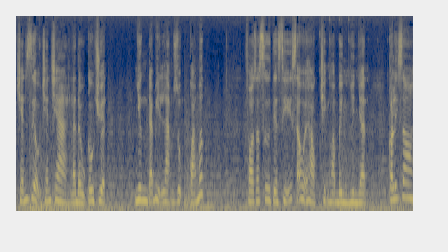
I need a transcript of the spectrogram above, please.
chén rượu chén trà là đầu câu chuyện, nhưng đã bị lạm dụng quá mức. Phó giáo sư tiến sĩ xã hội học Trịnh Hòa Bình nhìn nhận có lý do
